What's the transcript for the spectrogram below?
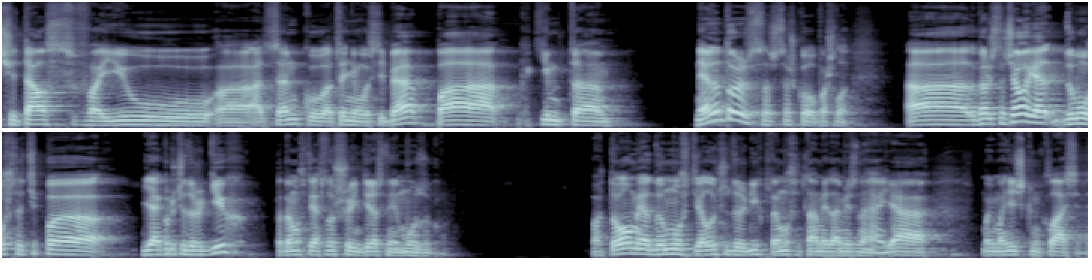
считал свою а, оценку, оценивал себя по каким-то... Наверное, тоже со, со школы пошло. А, короче, сначала я думал, что, типа, я круче других, потому что я слушаю интересную музыку. Потом я думал, что я лучше других, потому что там, я там, не знаю, я в математическом классе.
